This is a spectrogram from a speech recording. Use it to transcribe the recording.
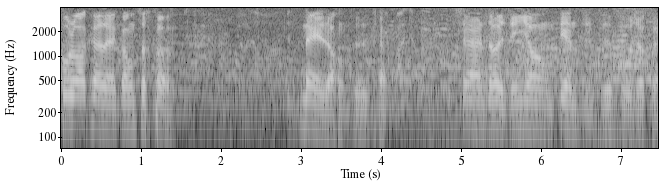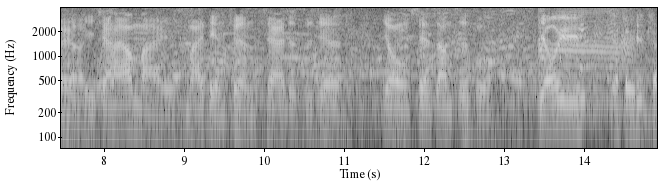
布洛克的工作内容就是这样。现在都已经用电子支付就可以了，以前还要买买点券，现在就直接用线上支付。鱿鱼，鱿鱼腿，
